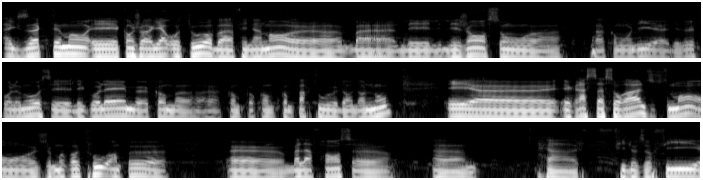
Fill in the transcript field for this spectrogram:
Exactement. Et quand je regarde autour, bah, finalement, bah, les, les gens sont, bah, comme on dit, désolé pour le mot, c'est les golems comme, comme, comme, comme- comme partout dans, dans le monde. Et, euh, et grâce à Soral, justement, je me retrouve un peu euh, euh, bah, la France, philosophie,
